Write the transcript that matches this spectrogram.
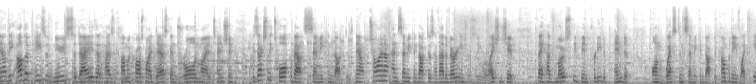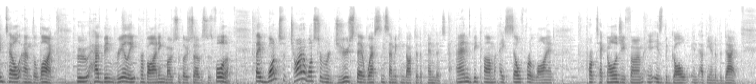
Now, the other piece of news today that has come across my desk and drawn my attention is actually talk about semiconductors. Now, China and semiconductors have had a very interesting relationship. They have mostly been pretty dependent on Western semiconductor companies like Intel and the like, who have been really providing most of those services for them. They want to, China wants to reduce their Western semiconductor dependence and become a self-reliant technology firm is the goal in, at the end of the day.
